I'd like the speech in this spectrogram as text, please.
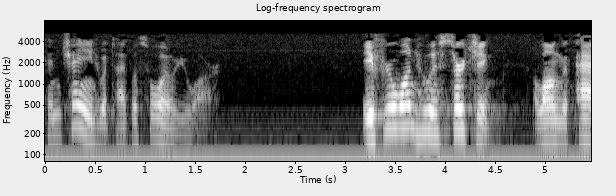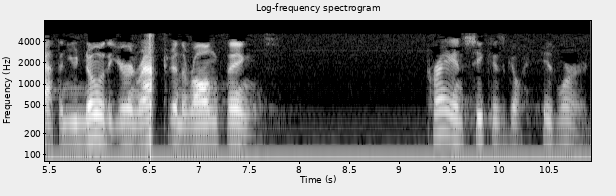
can change what type of soil you are. If you're one who is searching along the path and you know that you're enraptured in the wrong things, pray and seek His, His Word.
